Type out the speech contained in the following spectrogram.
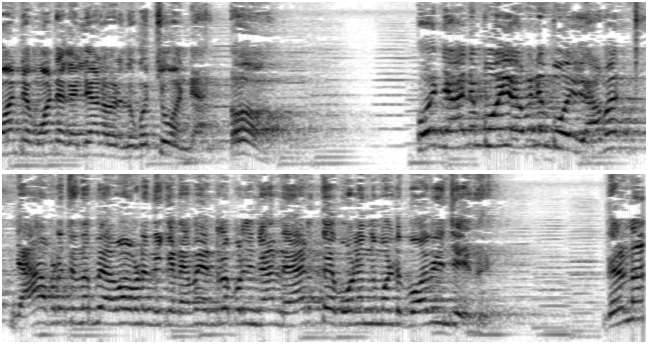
മോന്റെ മോന്റെ കല്യാണം കല്യാണമായിരുന്നു കൊച്ചുമോന്റെ. ഓ ഓ ഞാനും പോയി അവനും പോയി. അവൻ ഞാൻ അവിടെ ചെന്നപ്പോ അവൻ അവിടെ നിൽക്കണേ. അവൻ എന്റെ പറഞ്ഞു ഞാൻ നേരത്തെ പോണെന്നും കൊണ്ട് പോവുകയും ചെയ്ത്. ഇതാണ്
